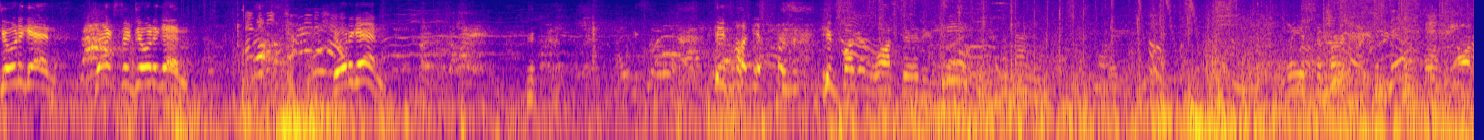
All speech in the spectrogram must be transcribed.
Do it again! Dexter, do it again! Do it again! he fucking, he fucking walked in. Only a submerger can control all.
